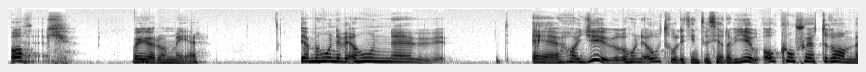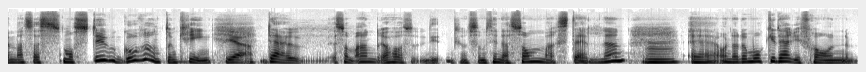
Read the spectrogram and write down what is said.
Och vad gör hon mer? Ja, men hon, är, hon eh, har djur och hon är otroligt intresserad av djur. Och hon sköter om en massa små stugor runt omkring. Ja. Där, som andra har liksom, som sina sommarställen. Eh, och när de åker därifrån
